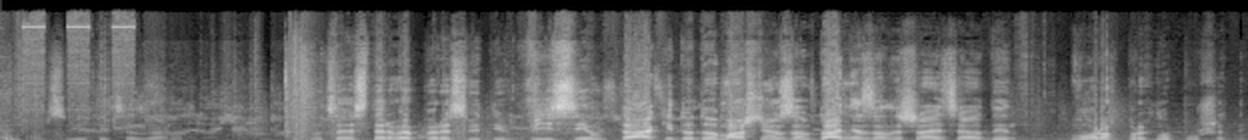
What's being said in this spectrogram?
Там світиться зараз. Ну це СТРВ пересвітив. Вісім. Так, і до домашнього завдання залишається один ворог прихлопушити.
